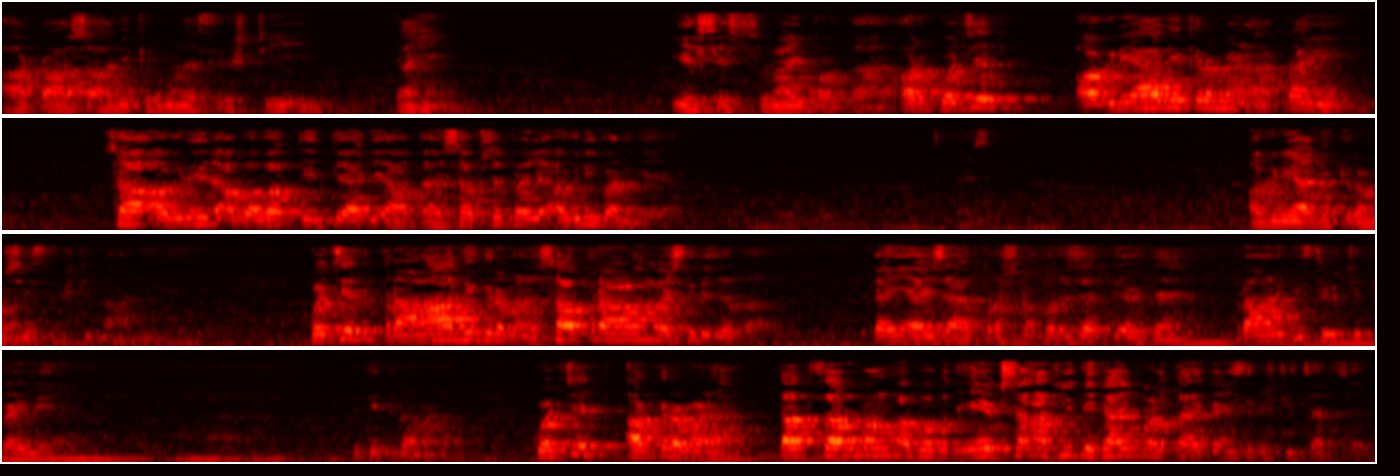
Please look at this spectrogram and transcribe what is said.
आकाश अधिक्रमण सृष्टि, कहीं ये सुनाई पड़ता है। और क्वचित अग्नियादिक्रमण, कहीं स अग्नि अभवत इत्यादि आता है। सबसे पहले अग्नि बन गया। अग्नि आदि से सृष्टि मान है क्वचित प्राणाधिक्रमण सब प्राणम जाता कहीं ऐसा है प्रश्न परिषद देखते हैं, प्राण की सृष्टि पहले है। क्वचित अक्रमण तत्सर्वम अभवत। एक साथ भी दिखाई पड़ता है कहीं सृष्टि चर्चा में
